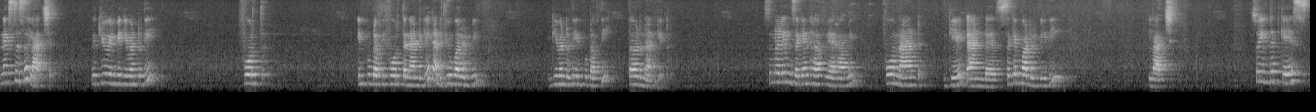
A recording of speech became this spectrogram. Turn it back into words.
Next is the latch. The Q will be given to the fourth input of the fourth NAND gate and Q bar will be given to the input of the third NAND gate. Similarly in second half we are having four NAND gate and uh, second part will be the latch. So in that case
